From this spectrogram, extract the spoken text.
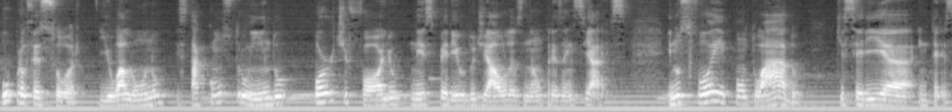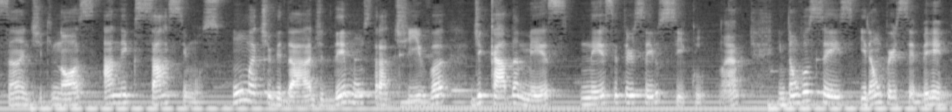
o professor e o aluno está construindo portfólio nesse período de aulas não presenciais. E nos foi pontuado que seria interessante que nós anexássemos uma atividade demonstrativa de cada mês nesse terceiro ciclo. Né? Então vocês irão perceber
